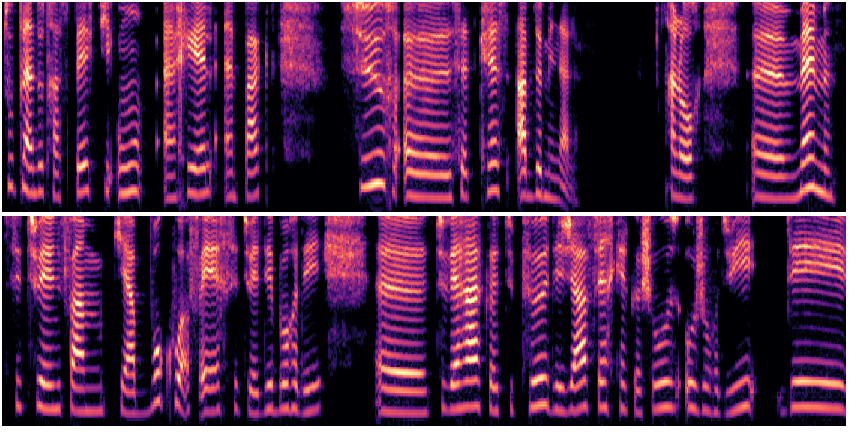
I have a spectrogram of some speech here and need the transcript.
tout plein d'autres aspects qui ont un réel impact sur cette graisse abdominale. Alors, même si tu es une femme qui a beaucoup à faire, si tu es débordée, tu verras que tu peux déjà faire quelque chose aujourd'hui dès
